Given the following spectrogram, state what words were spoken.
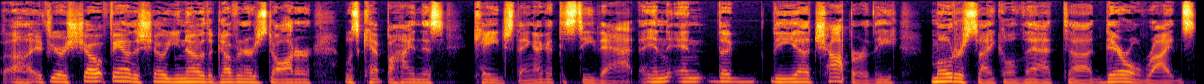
Uh, if you're a show fan of the show, you know the governor's daughter was kept behind this cage thing. I got to see that, and and the the uh, chopper, the motorcycle that uh, Daryl rides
